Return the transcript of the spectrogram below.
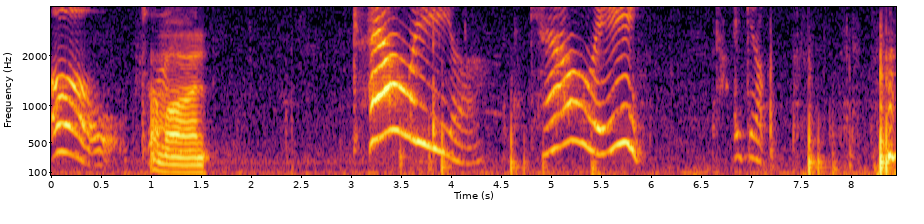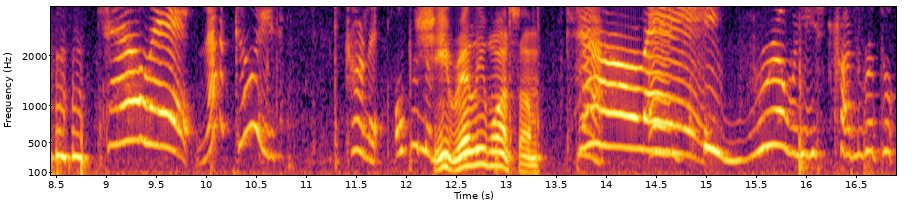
Oh. Come on. Kelly. Kelly. I get up. Kelly. That Kelly's trying to open the She really wants them. Kelly. And she really is trying to rip up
